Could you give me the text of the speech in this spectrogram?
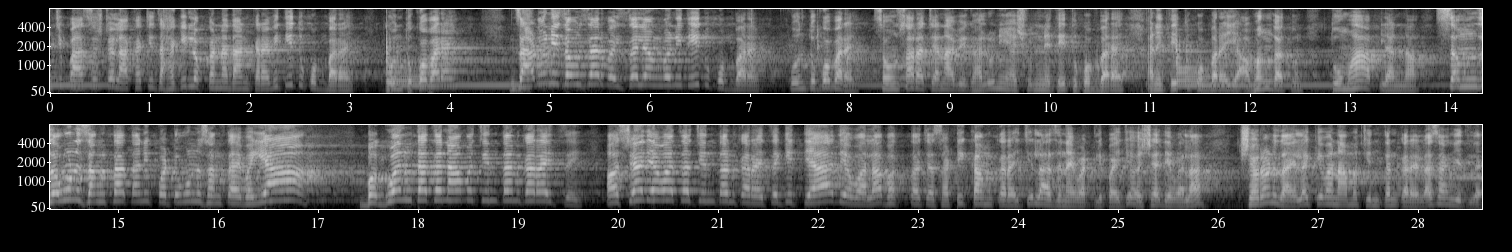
त्यांची पासष्ट लाखाची जहागीर लोकांना दान करावी ती तुकोबार आहे. कोण तुकोबार आहे? जाडूनी संसार बैसले अंगणी ते तुकोब्बार आहे. कोण तुकोबार आहे? संसाराच्या नावे घालून या शून्य ते तुकोब्बार आहे. आणि ते तुकोब्बार आहे या अभंगातून. तुम्हा आपल्यांना समजवून सांगतात आणि पटवून सांगताय भैया भगवंताचं नामचिंतन करायचंय. अशा देवाचं चिंतन करायचं की त्या देवाला भक्ताच्यासाठी काम करायची लाज नाही वाटली पाहिजे. अशा देवाला शरण जायला किंवा नामचिंतन करायला सांगितलंय.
